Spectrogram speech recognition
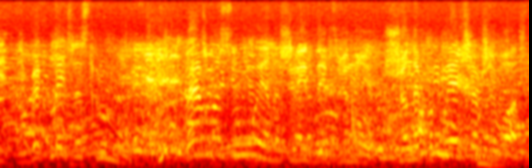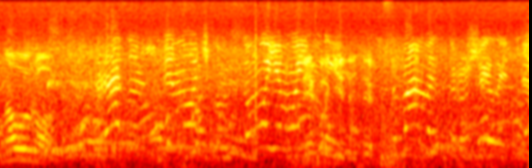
І викличе струму. Певно сумує наш рідний дзвінок, що не покличе вже вас на урок. Разом з дзвіночком сумуємо і Тихо, ми. З вами здружилися,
